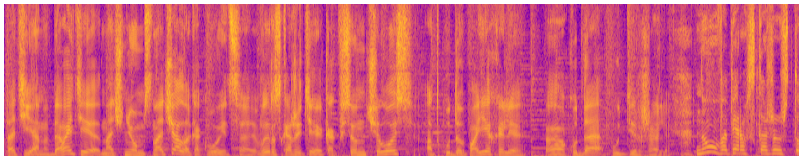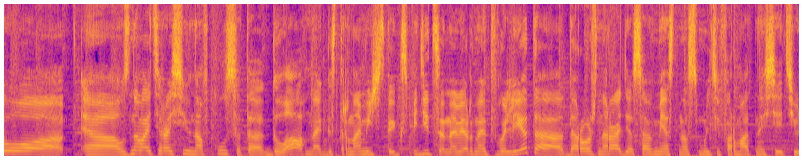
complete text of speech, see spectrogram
Татьяна, давайте начнем сначала, как водится. Вы расскажите, как все началось, откуда поехали, э, куда путь держали. Ну, во-первых, скажу, что э, «Узнавайте Россию на вкус» — это главная гастрономическая экспедиция, наверное, этого лета. Дорожное радио совместно с мультиформатной сетью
